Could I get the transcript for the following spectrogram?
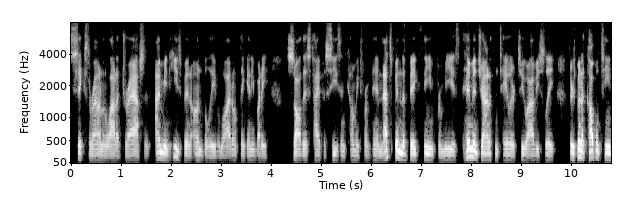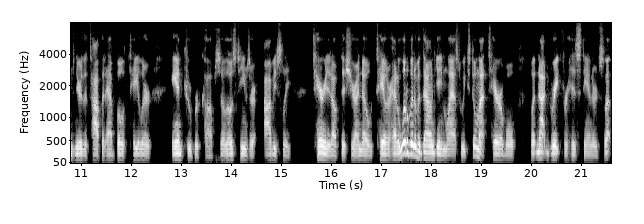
sixth round in a lot of drafts. And I mean, he's been unbelievable. I don't think anybody saw this type of season coming from him. That's been the big theme for me is him and Jonathan Taylor too. Obviously, there's been a couple teams near the top that have both Taylor and Cooper Kupp. So those teams are obviously tearing it up this year. I know Taylor had a little bit of a down game last week, still not terrible, but not great for his standards. So that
